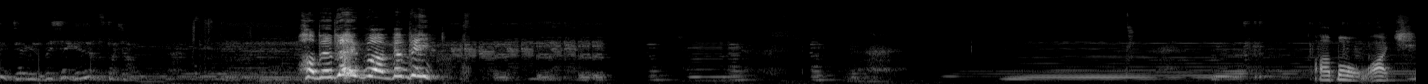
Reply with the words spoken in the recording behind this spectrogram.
en temiz bir şekilde tutacağım. Ha bebek var bebek. Abo aç.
